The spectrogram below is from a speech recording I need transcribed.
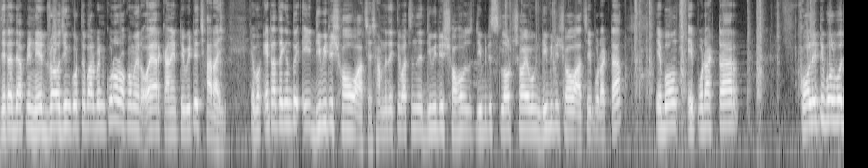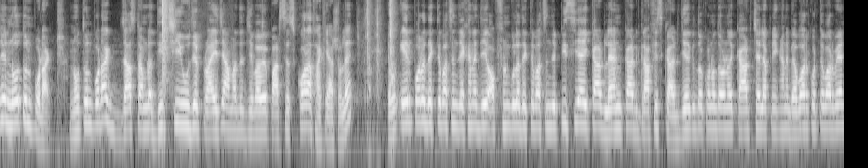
যেটা দিয়ে আপনি নেট ব্রাউজিং করতে পারবেন, কোনো রকমের ওয়্যার কানেক্টিভিটি ছাড়াই। এবং এটাতে কিন্তু এই ডিবিটি সহ আছে, সামনে দেখতে পাচ্ছেন যে ডিবিটি সহ ডিবিটি স্লট সহ এবং ডিবিটি সহ আছে এই প্রোডাক্টটা এবং এই প্রোডাক্টটার কোয়ালিটি বলব যে নতুন প্রোডাক্ট নতুন প্রোডাক্ট জাস্ট আমরা দিচ্ছি ইউজের প্রাইজে আমাদের যেভাবে পারচেস করা থাকে আসলে। এবং এরপরে দেখতে পাচ্ছেন যে এখানে যে অপশনগুলো দেখতে পাচ্ছেন যে PCI card LAN card graphics card যেহেতু কোনো ধরনের কার্ড চাইলে আপনি এখানে ব্যবহার করতে পারবেন।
